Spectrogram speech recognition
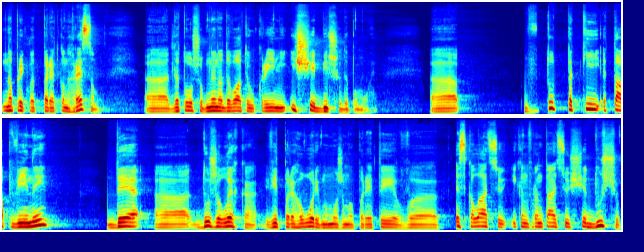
наприклад, перед Конгресом, е, для того, щоб не надавати Україні іще більше допомоги. Тут такий етап війни, де е, дуже легко від переговорів ми можемо перейти в ескалацію і конфронтацію ще дужчу,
